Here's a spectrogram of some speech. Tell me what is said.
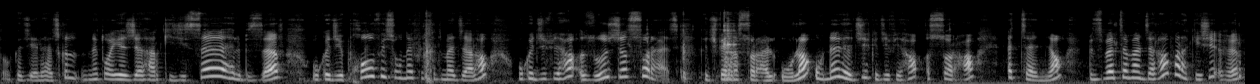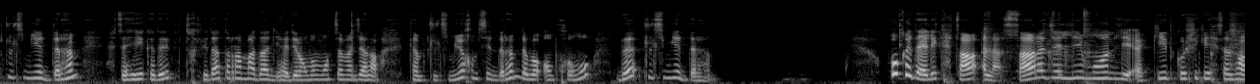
donc كتجي هادشكل ال nettoyage ديالها كيجي ساهل بزاف وكتجي professionnelle في الخدمة ديالها وكتجي فيها زوج ديال السرعات. كتجي فيها السرعة الأولى وهنا لهاد الجهه كتجي فيها السرعة الثانية. بالنسبة للثمن ديالها فراه كيجي غير ب 300 درهم حتى هي كذلك التخفيضات الرمضانية. هذه normalement الثمن ديالها كان ب 350 درهم دابا en promo ب 300 درهم. وكذلك حتى العصاره ديال الليمون اللي أكيد كلشي كيحتاجها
